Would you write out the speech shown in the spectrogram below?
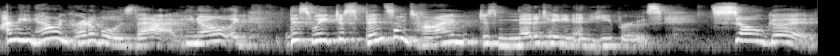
I mean, how incredible is that? You know, like this week, just spend some time just meditating in Hebrews so good.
